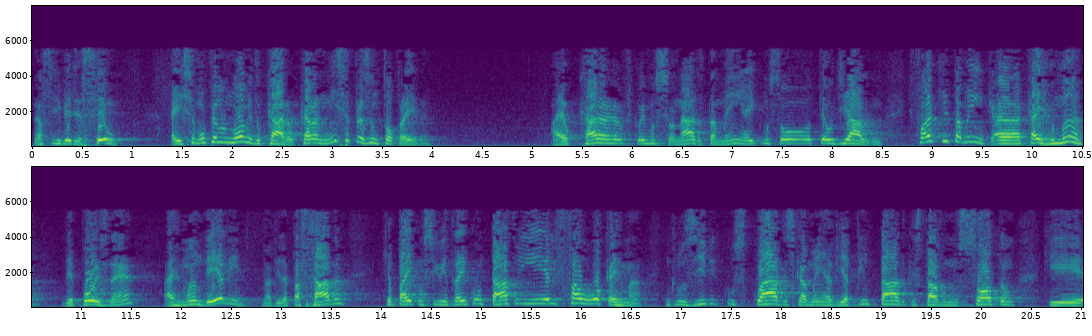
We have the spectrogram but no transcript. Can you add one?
né? você envelheceu. Aí chamou pelo nome do cara, o cara nem se apresentou para ele. Aí o cara ficou emocionado também, aí começou a ter o diálogo. Fora que também, com a irmã, depois, né? A irmã dele, na vida passada, que o pai conseguiu entrar em contato e ele falou com a irmã, inclusive com os quadros que a mãe havia pintado, que estavam no sótão, que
